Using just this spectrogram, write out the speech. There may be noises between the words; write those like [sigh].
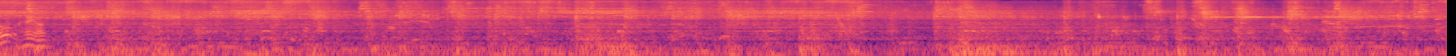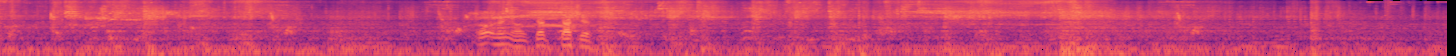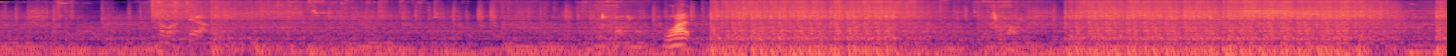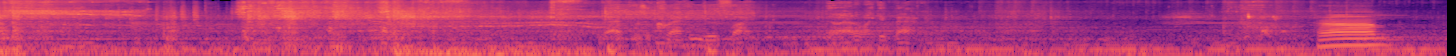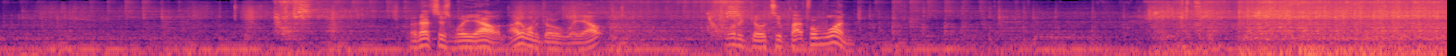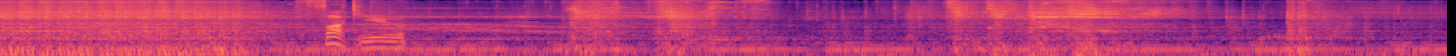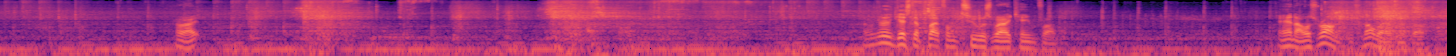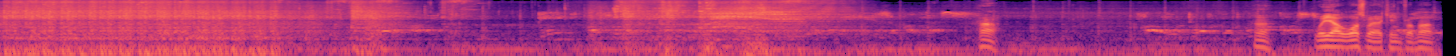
Oh, hang on. Oh, hang on. Got, gotcha. Oh, that's his way out. I don't want to go to way out. I want to go to platform one. Fuck you. Guess that platform 2 is where I came from. And I was wrong. It's not where I came from. Huh. Huh. Way out was where I came from, huh?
